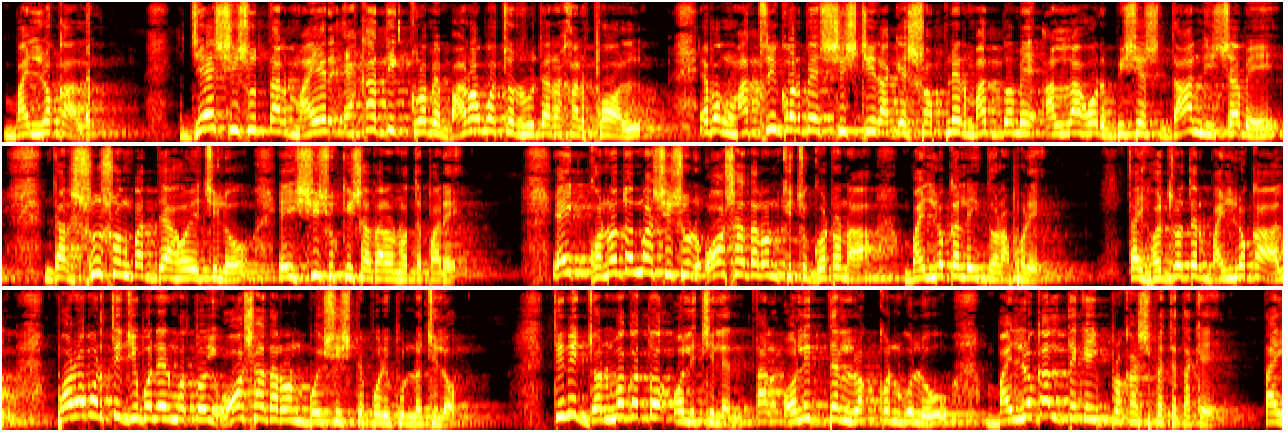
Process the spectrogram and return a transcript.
বাল্যকাল যে শিশু তার মায়ের একাধিক ক্রমে বারো বছর রোজা রাখার ফল এবং মাতৃগর্ভের সৃষ্টির আগে স্বপ্নের মাধ্যমে আল্লাহর বিশেষ দান হিসাবে যার সুসংবাদ দেওয়া হয়েছিল, এই শিশু কি সাধারণ হতে পারে? এই কনজন্মা শিশুর অসাধারণ কিছু ঘটনা বাল্যকালেই ধরা পড়ে। তাই হজরতের বাল্যকাল পরবর্তী জীবনের মতোই অসাধারণ বৈশিষ্ট্যে পরিপূর্ণ ছিল। তিনি জন্মগত অলি ছিলেন, তার অলিত্বের লক্ষণগুলো বাল্যকাল থেকেই প্রকাশ পেতে থাকে। তাই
